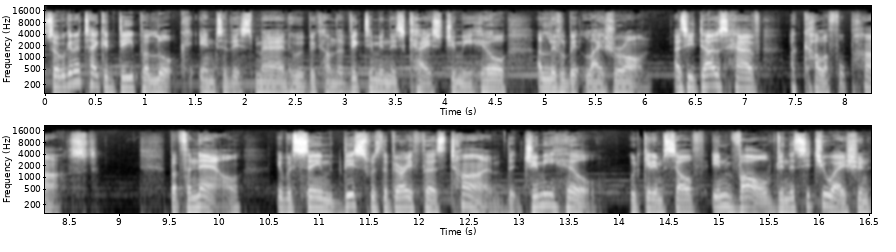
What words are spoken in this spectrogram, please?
So, we're going to take a deeper look into this man who had become the victim in this case, Jimmy Hill, a little bit later on, as he does have a colourful past. But for now, it would seem this was the very first time that Jimmy Hill would get himself involved in the situation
